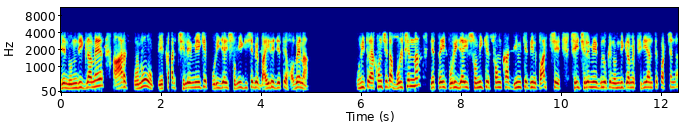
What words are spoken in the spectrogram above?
যে নন্দীগ্রামের আর কোনো বেকার ছেলে মেয়েকে পরিযায়ী শ্রমিক হিসেবে বাইরে যেতে হবে না উনি তো এখন সেটা বলছেন না যে সেই পরিযায়ী শ্রমিকের সংখ্যা দিনকে দিন বাড়ছে, সেই ছেলে মেয়েগুলোকে নন্দীগ্রামে ফিরিয়ে আনতে পারছেন না।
